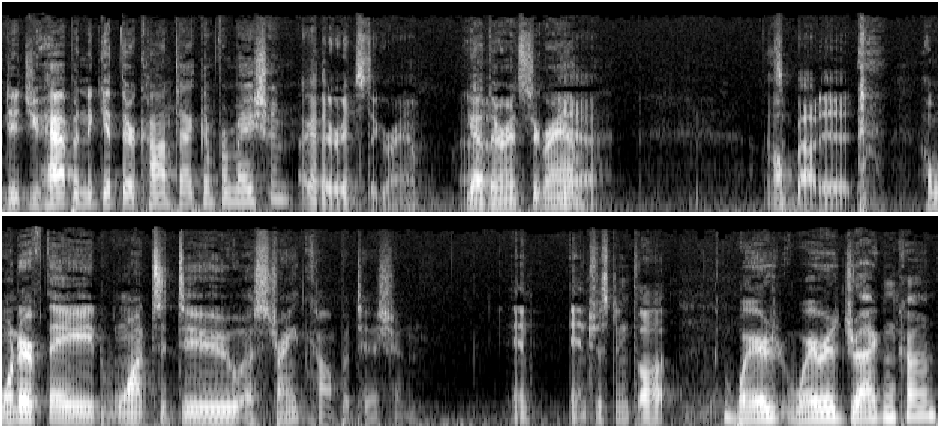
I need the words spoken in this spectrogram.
Did you happen to get their contact information? I got their Instagram. You got their uh, Instagram? Yeah. That's about it. I wonder if they'd want to do a strength competition. In- interesting thought. Where Where is Dragon Con?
